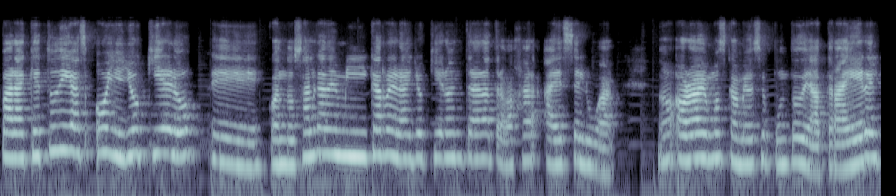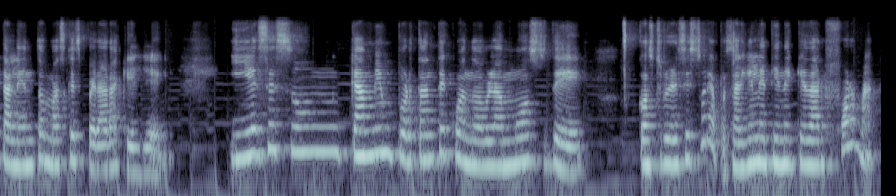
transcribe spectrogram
para que tú digas, oye, yo quiero, eh, cuando salga de mi carrera, yo quiero entrar a trabajar a ese lugar. Ahora hemos cambiado ese punto de atraer el talento más que esperar a que llegue. Y ese es un cambio importante cuando hablamos de construir esa historia, pues alguien le tiene que dar forma.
